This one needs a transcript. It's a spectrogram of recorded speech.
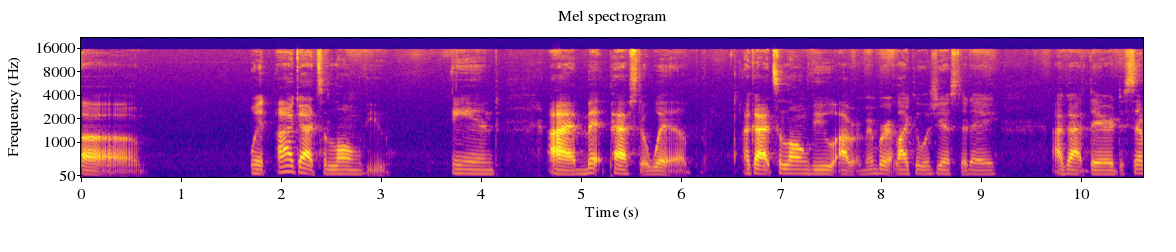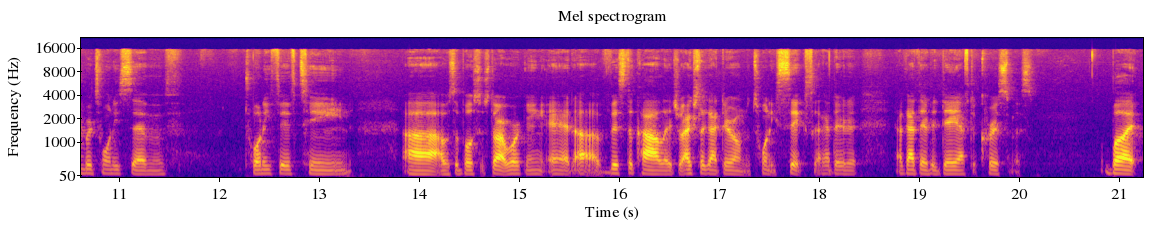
uh, when I got to Longview and I met Pastor Webb, I got to Longview. I remember it like it was yesterday. I got there December 27th, 2015. Uh, I was supposed to start working at uh, Vista College. I actually got there on the 26th. I got there. To, I got there the day after Christmas, but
